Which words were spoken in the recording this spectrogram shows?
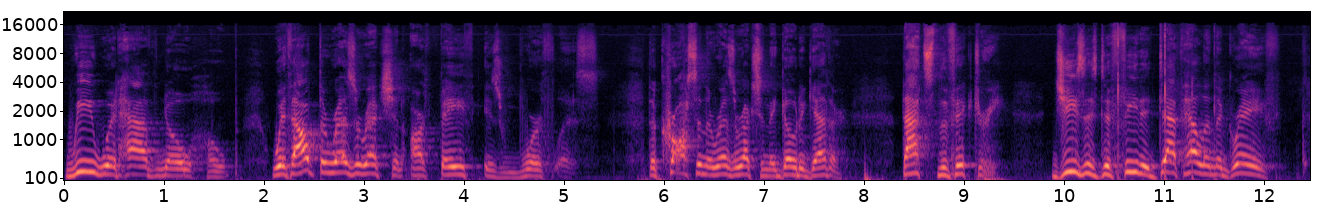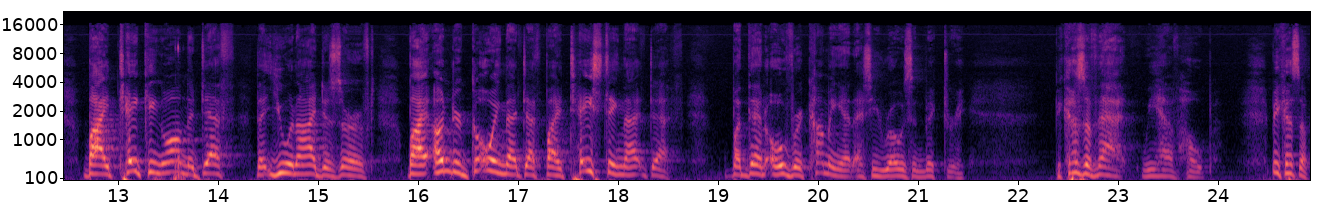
we would have no hope. Without the resurrection, our faith is worthless. The cross and the resurrection, they go together. That's the victory. Jesus defeated death, hell, and the grave by taking on the death that you and I deserved, by undergoing that death, by tasting that death, but then overcoming it as he rose in victory. Because of that, we have hope. Because of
